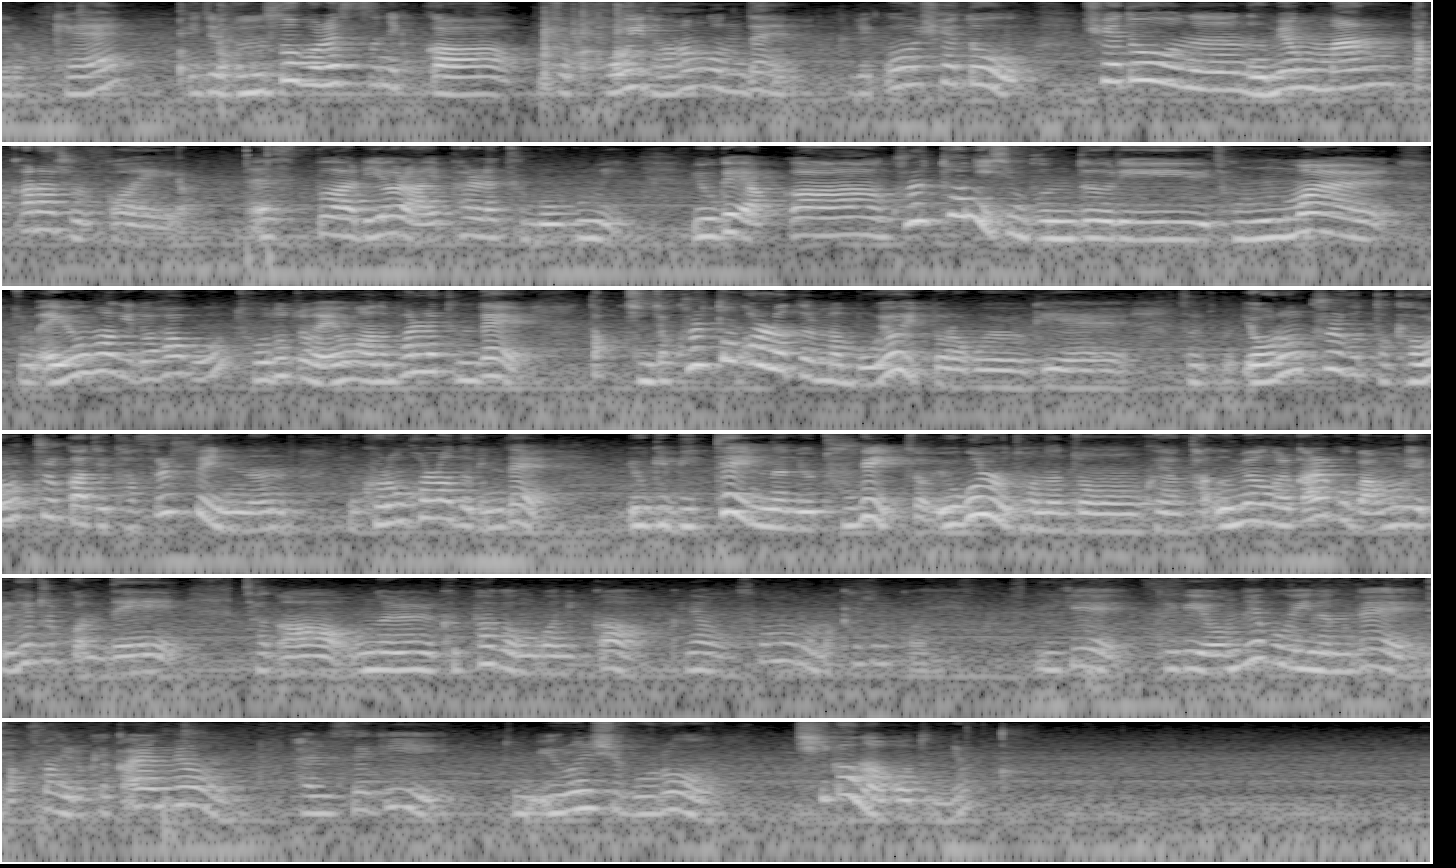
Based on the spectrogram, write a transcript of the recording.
이렇게 이제 눈썹을 했으니까 이제 거의 다 한 건데 그리고 섀도우 섀도우는 음영만 딱 깔아줄 거예요. 에스쁘아 리얼 아이 팔레트 모구미 이게 약간 cool tone이신 분들이 정말 좀 애용하기도 하고 저도 좀 애용하는 팔레트인데 딱 진짜 cool tone 컬러들만 모여 있더라고요 여기에. 그래서 좀 여름 cool부터 겨울 cool까지 다 쓸 수 있는 좀 그런 컬러들인데 여기 밑에 있는 이 두 개 있죠? 이걸로 저는 좀 그냥 다 음영을 깔고 마무리를 해줄 건데 제가 오늘 급하게 온 거니까 그냥 손으로 막 해줄 거예요. 이게 되게 연해 보이는데 막상 이렇게 깔면 발색이 좀 이런 식으로 티가 나거든요?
